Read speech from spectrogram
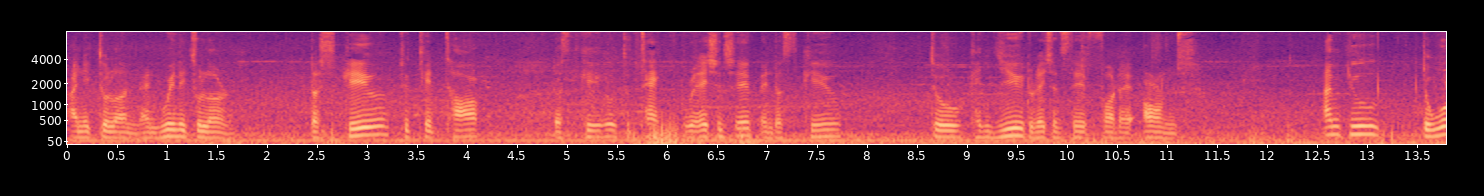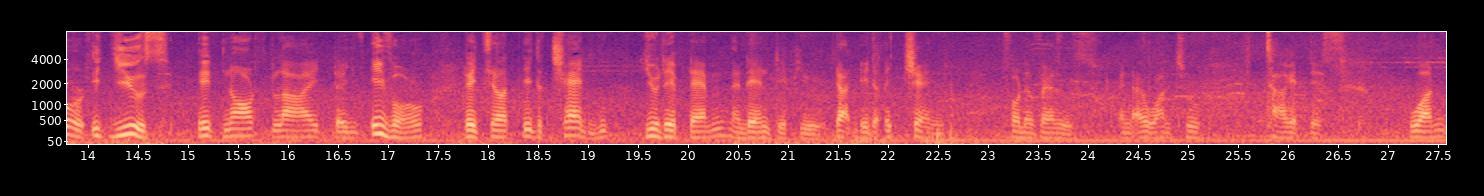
I need to learn and we need to learn. The skill to take talk, the skill to take relationship and the skill to can use relationship for their own. I'm you the word it used it not like the evil they just did the change you dip them and then dip you. That is the exchange for the values and I want to target this one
